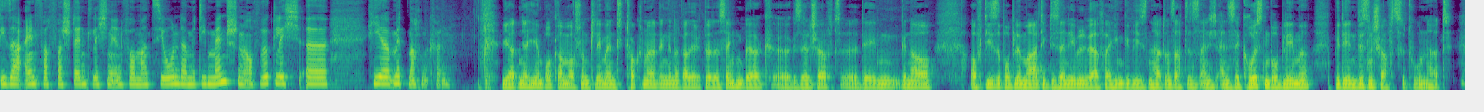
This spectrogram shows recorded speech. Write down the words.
dieser einfach verständlichen Information, damit die Menschen auch wirklich äh, hier mitmachen können. Wir hatten ja hier im Programm auch schon Clement Tockner, den Generaldirektor der Senckenberg-Gesellschaft, äh, der eben genau auf diese Problematik dieser Nebelwerfer hingewiesen hat und sagt, das ist eigentlich eines der größten Probleme, mit denen Wissenschaft zu tun hat. Mhm.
